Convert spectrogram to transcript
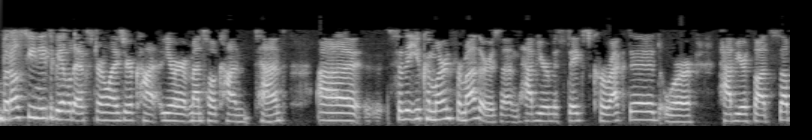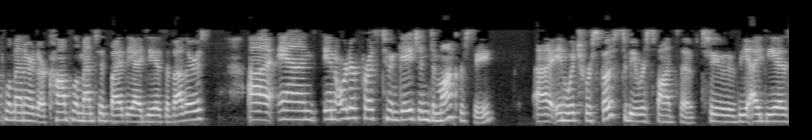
But also you need to be able to externalize your con- your mental content uh, so that you can learn from others and have your mistakes corrected or have your thoughts supplemented or complemented by the ideas of others. Uh, and in order for us to engage in democracy, uh, in which we're supposed to be responsive to the ideas,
